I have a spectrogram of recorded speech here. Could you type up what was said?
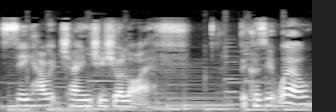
see how it changes your life because it will.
